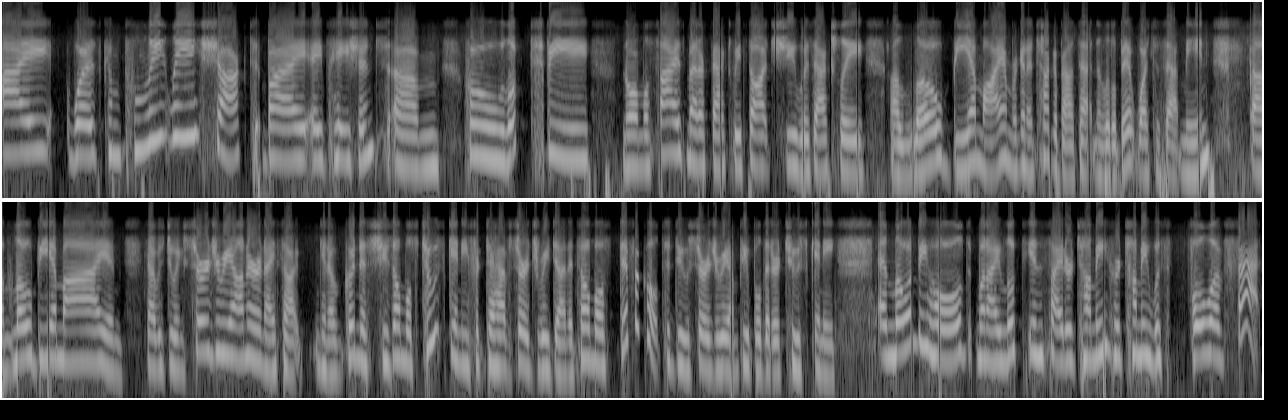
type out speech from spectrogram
I was completely shocked by a patient um, who looked to be normal size. Matter of fact, we thought she was actually a low BMI, and we're going to talk about that in a little bit. What does that mean? Um, low BMI, and I was doing surgery on her, and I thought, you know, goodness, she's almost too skinny for, to have surgery done. It's almost difficult to do surgery on people that are too skinny. And lo and behold, when I looked inside her tummy, her tummy was full of fat.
